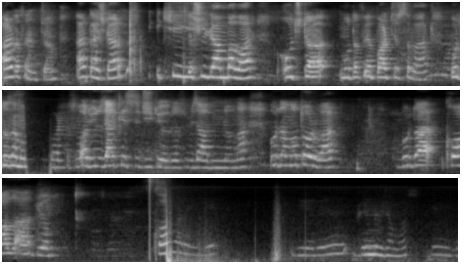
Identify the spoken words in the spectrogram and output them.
araba tanıtacağım. Arkadaşlar iki yeşil lamba var. Uçta modifiye parçası var. Burada da modifiye parçası var. Yüzler kesici diyoruz biz abimle ona. Burada motor var. Burada koala diyorum. Koala rengi. Diğeri Filmde bir cam var. Çıktı?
